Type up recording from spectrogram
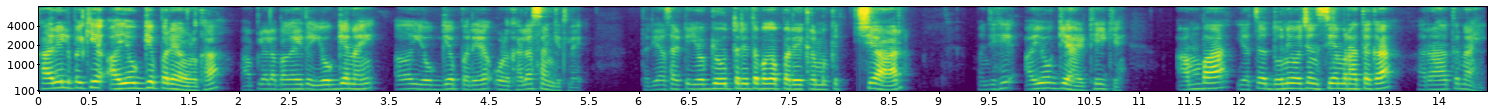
खालीलपैकी अयोग्य पर्याय ओळखा. आपल्याला बघा इथं योग्य नाही अयोग्य पर्याय ओळखायला सांगितलंय. तर यासाठी योग्य उत्तर इथं बघा. पर्याय क्रमांक चार. म्हणजे हे अयोग्य आहे. ठीक आहे. आंबा याचं दोन्ही वचन सेम राहतं का? राहत नाही.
